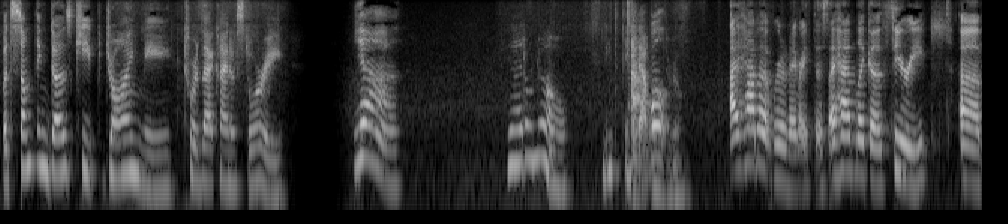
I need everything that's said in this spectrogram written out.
but something does keep drawing me toward that kind of story. Yeah. Yeah, I don't know need to think that well, one through. I had a where did I write this? I had like a theory um,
